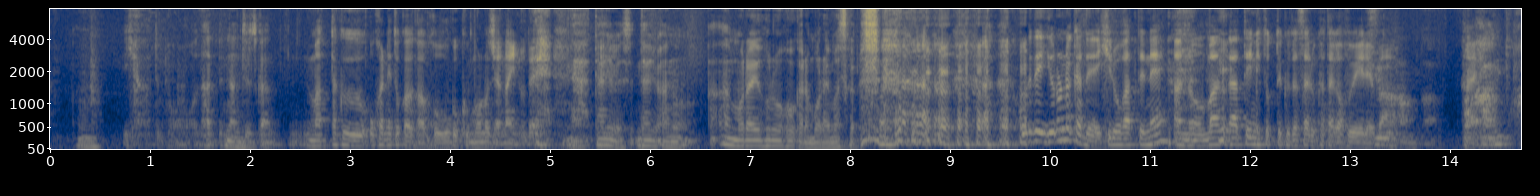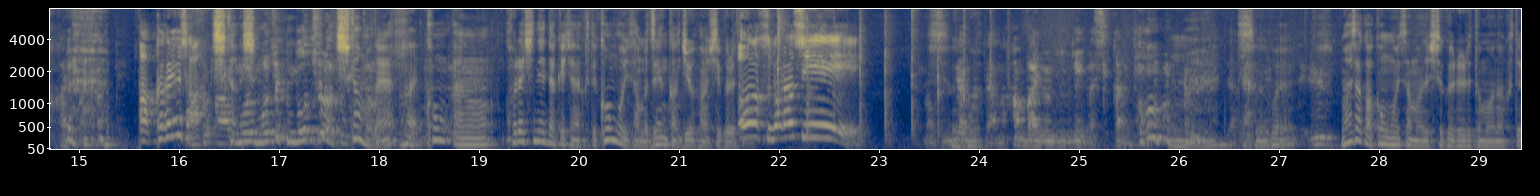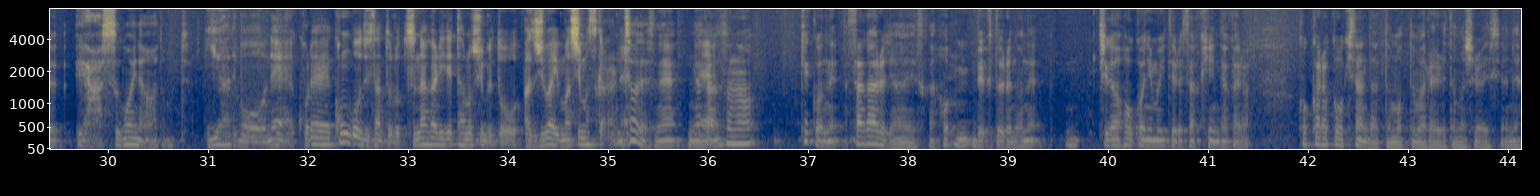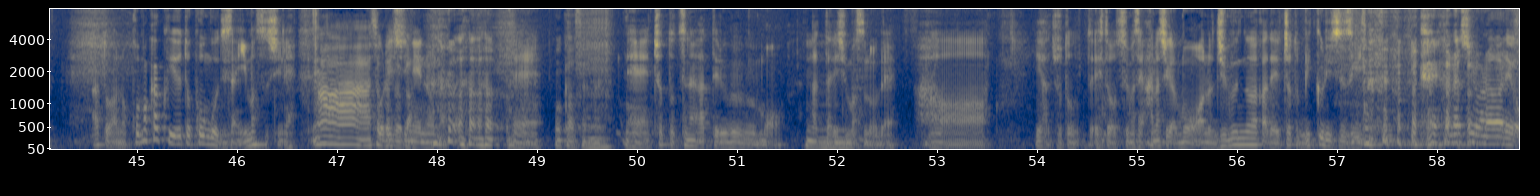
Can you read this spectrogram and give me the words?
いやでもなんてなんていうんですか、全くお金とかがこう動くものじゃないので。いや大丈夫です。大丈夫。あのあもらえる方からもらえますから。これで世の中で広がってねあの漫画手に取ってくださる方が増えれ通ば販がバカンとかかりましたって、あかかりました？あももちろんもちろん。しかもね、はい。こんあのこれしねだけじゃなくて金剛寺さんも全巻重版してくれたあ素晴らしいじゃなくてあの販売の人間がしっかりと、やってすごい。うんまさか金剛寺さんまでしてくれると思わなくていやすごいなと思って、いやでもねこれ金剛寺さんとのつながりで楽しむと味わい増しますからね。そうですね。ね。なんかその結構ね差があるじゃないですか。ほベクトルのね。違う方向に向いてる作品だからここからこう来たんだって思ってもらえると面白いですよね。あとあの細かく言うと金剛寺さんいますしね。ああそうかそうか。これしねの中。で、ねお母さんが。ねね、ちょっとつながってる部分もあったりしますので、はあ。いやちょっと、えっと、すみません。話がもうあの自分の中でちょっとびっくりしすぎて。一回話の流れを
